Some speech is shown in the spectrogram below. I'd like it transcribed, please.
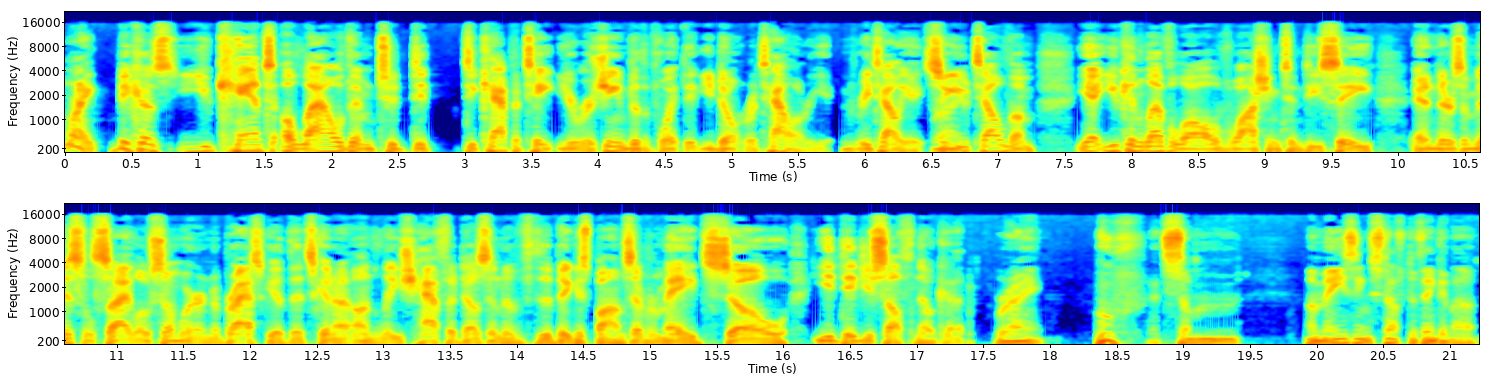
Right. Because you can't allow them to de- decapitate your regime to the point that you don't retaliate. retaliate. So Right. you tell them, yeah, you can level all of Washington, D.C., and there's a missile silo somewhere in Nebraska that's going to unleash half a dozen of the biggest bombs ever made. So you did yourself no good. Right. Oof, that's some amazing stuff to think about.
